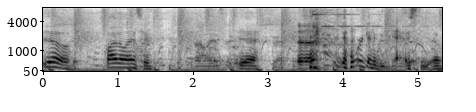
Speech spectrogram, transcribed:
Yo, final answer. Final answer? Yeah. yeah, we're gonna be nasty, yo.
